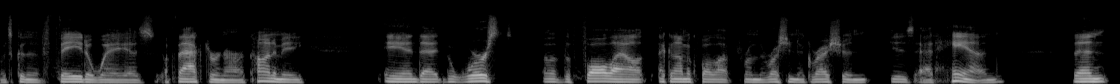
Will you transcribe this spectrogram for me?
it's going to fade away as a factor in our economy, and that the worst of the fallout, economic fallout from the Russian aggression is at hand, then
